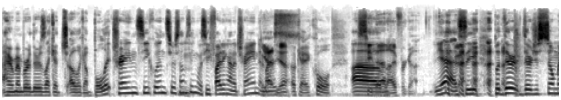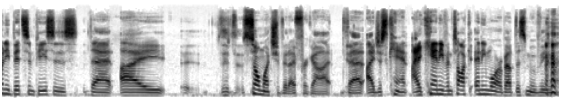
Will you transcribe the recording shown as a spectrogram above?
I remember there was like a tr- like a bullet train sequence or something. Was he fighting on a train? Am I- Yeah. Okay, cool. See Um, that? I forgot. yeah, see, but there there are just so many bits and pieces that I uh, th- th- so much of it I forgot that I just can't I can't even talk anymore about this movie because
